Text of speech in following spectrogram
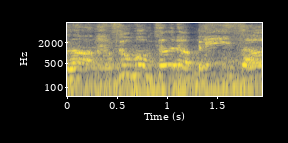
Kayla. Salute to the pizza.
